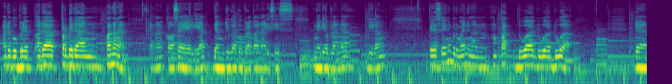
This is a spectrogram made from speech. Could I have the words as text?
ada beberapa ada perbedaan pandangan. Karena kalau saya lihat dan juga beberapa analisis media Belanda bilang PSV ini bermain dengan 4-2-2-2 dan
